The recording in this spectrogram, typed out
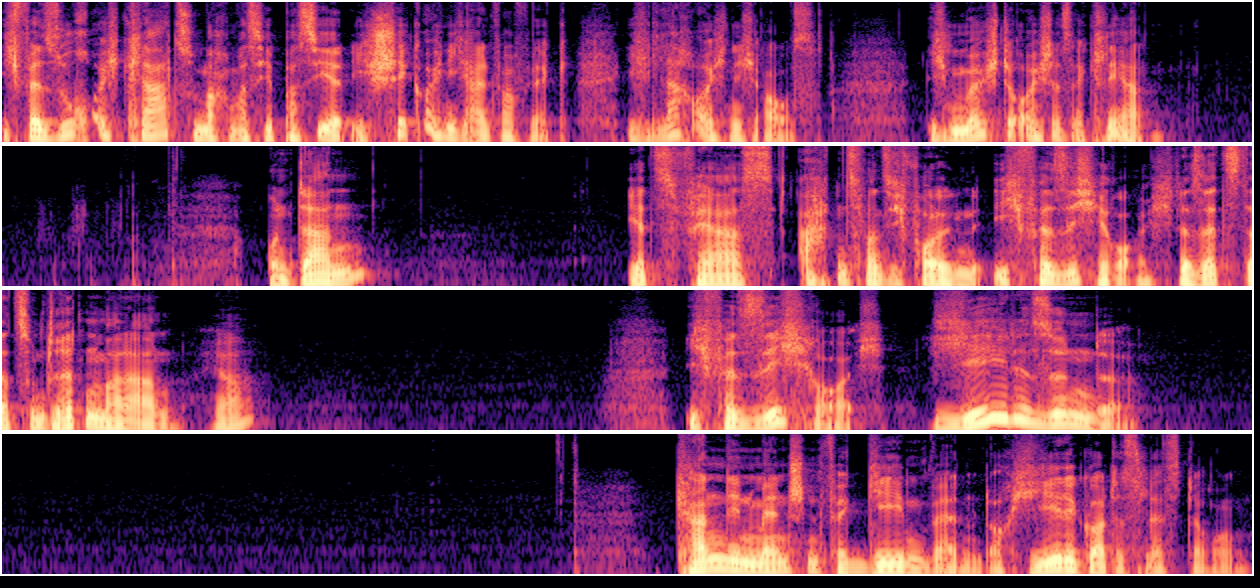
ich versuche euch klarzumachen, was hier passiert. Ich schicke euch nicht einfach weg. Ich lache euch nicht aus. Ich möchte euch das erklären. Und dann, jetzt Vers 28 folgende, ich versichere euch, da setzt er zum dritten Mal an, ja? Ich versichere euch, jede Sünde, kann den Menschen vergeben werden und auch jede Gotteslästerung.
